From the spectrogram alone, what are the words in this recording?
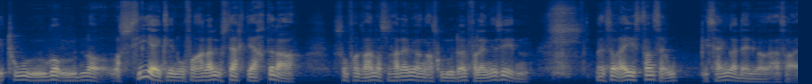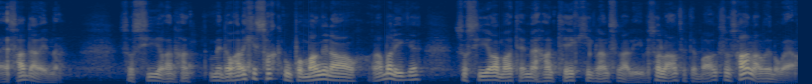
i to uker uten å, å si egentlig noe, for han hadde jo sterkt hjerte da. Som Frank Andersen sa den gangen han skulle jo dødd for lenge siden. Men så reiste han seg opp i senga den gangen. Altså, jeg satt der inne. Så sier han, han Men da hadde han ikke sagt noe på mange dager. Han hadde bare ligget. så sier han bare til meg han tar ikke glansen av livet. Så la han seg tilbake. Så sa han aldri noe mer.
